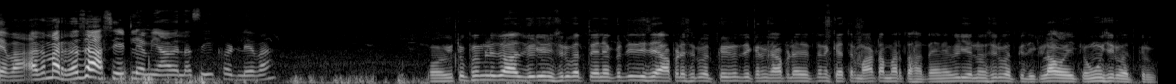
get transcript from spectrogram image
લેવા. આ તમારે રજા છે એટલે અમે આવેલા છે ખડ લેવા. યુટ્યુબ ફેમિલી તો આજ વિડીયોની શરૂઆત તો એને કરી દીધી છે. આપણે શરૂઆત કરી નથી, કારણ કે આપણે તને ખેતરમાં આટા મારતા હતા. એને વિડીયોની શરૂઆત કરી કે લાવો કે હું શરૂઆત કરું.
